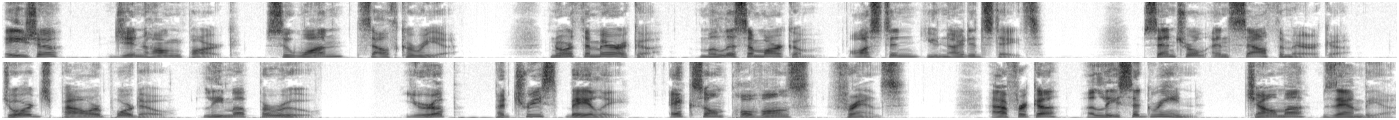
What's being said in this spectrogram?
Asia, Jin Hong Park, Suwon, South Korea. North America, Melissa Markham, Austin, United States. Central and South America, George Power Porto, Lima, Peru. Europe, Patrice Bailey, Aix-en-Provence, France. Africa, Elisa Green, Choma, Zambia.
